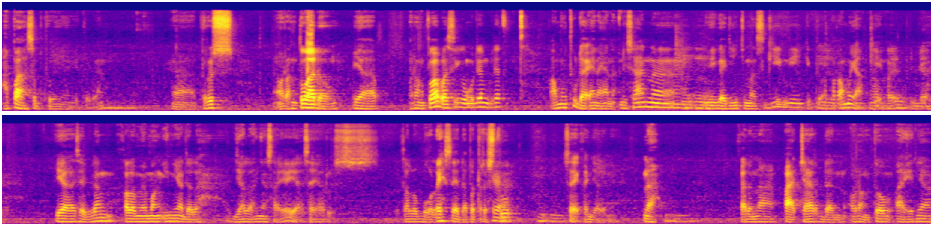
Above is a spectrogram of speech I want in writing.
apa sebetulnya gitu kan Nah, terus orang tua dong, ya orang tua pasti kemudian melihat kamu itu udah enak-enak di sana, mm-hmm. ini gajinya cuma segini gitu. Apa iya. kamu yakin? pindah? Ya saya bilang kalau memang ini adalah jalannya saya ya saya harus kalau boleh saya dapat restu, mm-hmm. saya akan jalannya. Nah, mm-hmm. karena pacar dan orang tua akhirnya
